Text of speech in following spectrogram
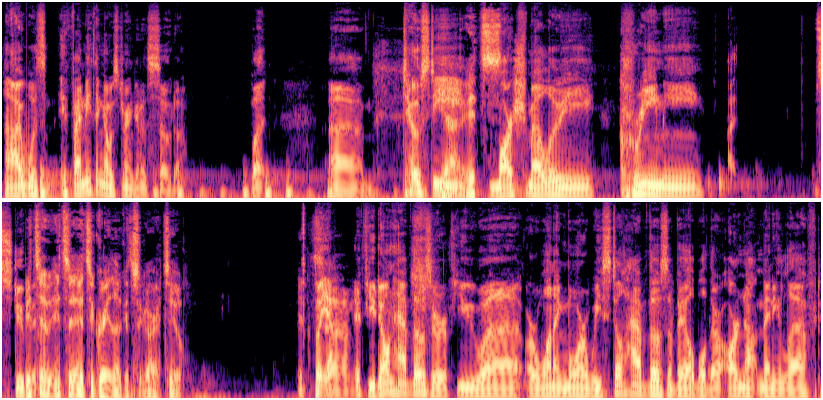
I was, if anything, I was drinking a soda, but um, toasty, Yeah, it's- marshmallowy, creamy, uh, stupid. It's a it's a it's a great looking cigar too. It's, But yeah, um, if you don't have those, or if you uh, are wanting more, we still have those available. There are not many left.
